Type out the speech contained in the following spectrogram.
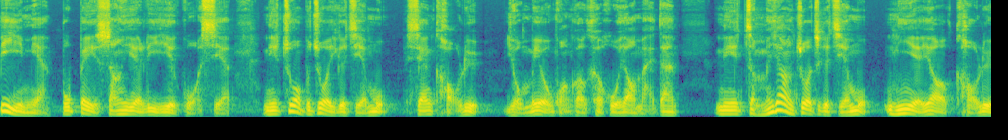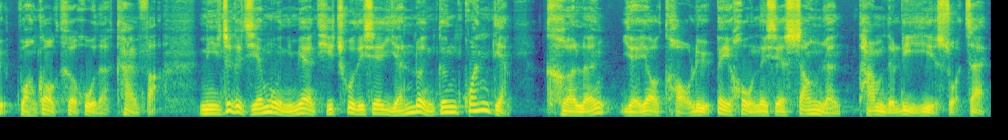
避免不被商业利益裹挟。你做不做一个节目，先考虑有没有广告客户要买单。你怎么样做这个节目，你也要考虑广告客户的看法。你这个节目里面提出的一些言论跟观点，可能也要考虑背后那些商人他们的利益所在。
